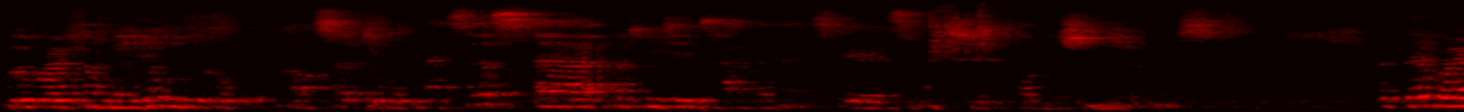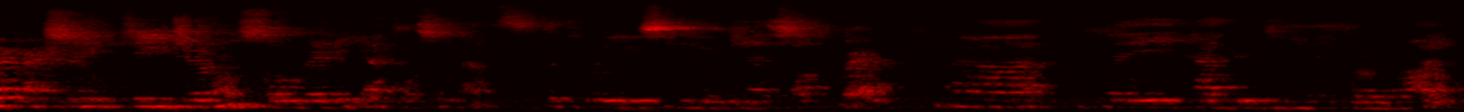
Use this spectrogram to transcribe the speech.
We were familiar with the co- concept of open access, uh, but we didn't have an experience in actually publishing journals. But there were actually three journals already at Oslo-Nets that were using the OJS software. Uh, they had been doing it for a while.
